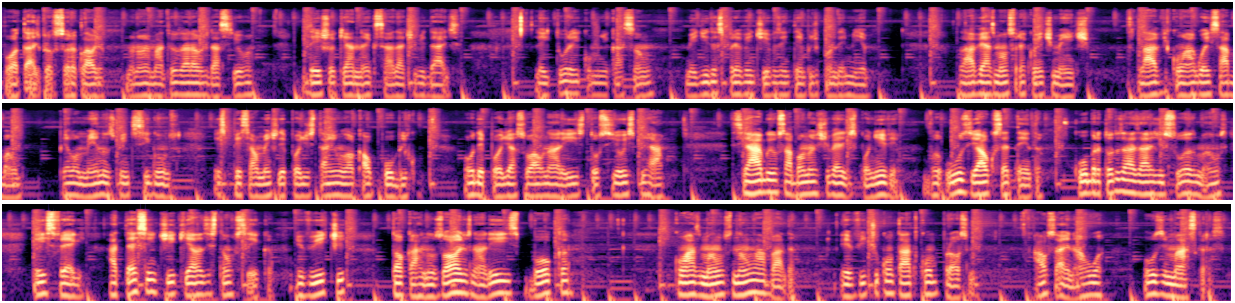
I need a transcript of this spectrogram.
Boa tarde, professora Cláudia. Meu nome é Matheus Araújo da Silva. Deixo aqui anexada atividades: leitura e comunicação, medidas preventivas em tempo de pandemia. Lave as mãos frequentemente. Lave com água e sabão, pelo menos 20 segundos, especialmente depois de estar em um local público ou depois de assoar o nariz, tossir ou espirrar. Se a água e o sabão não estiverem disponíveis, use álcool 70. Cubra todas as áreas de suas mãos e esfregue até sentir que elas estão secas. Evite tocar nos olhos, nariz, boca com as mãos não lavadas. Evite o contato com o próximo. Ao sair na rua, use máscaras.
